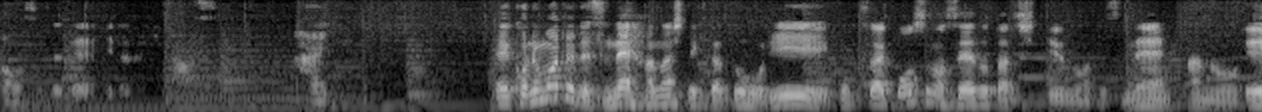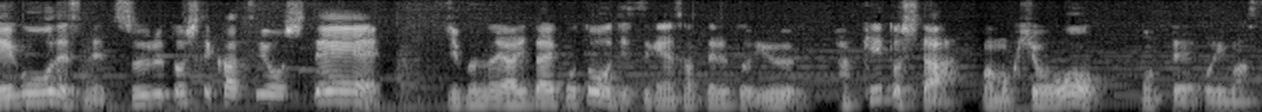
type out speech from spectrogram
合わさせていただきます。はい。えこれまでですね、話してきた通り、国際コースの生徒たちっていうのはですね、あの、英語をですね、ツールとして活用して、自分のやりたいことを実現させるという、はっきりとした目標を持っております。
